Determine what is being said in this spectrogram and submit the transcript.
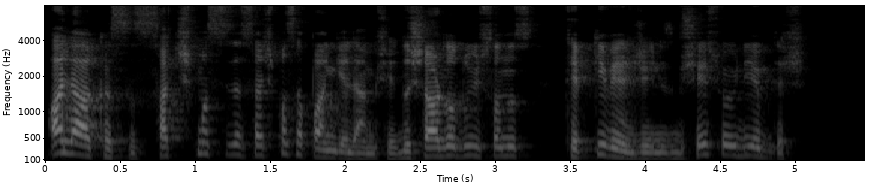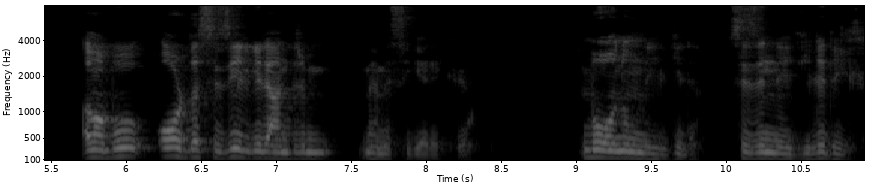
alakasız, saçma size saçma sapan gelen bir şey, dışarıda duysanız tepki vereceğiniz bir şey söyleyebilir. Ama bu orada sizi ilgilendirmemesi gerekiyor. Bu onunla ilgili, sizinle ilgili değil.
